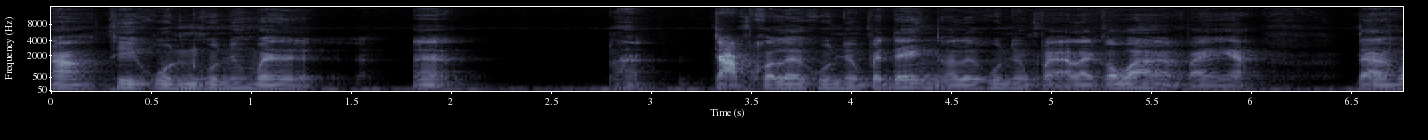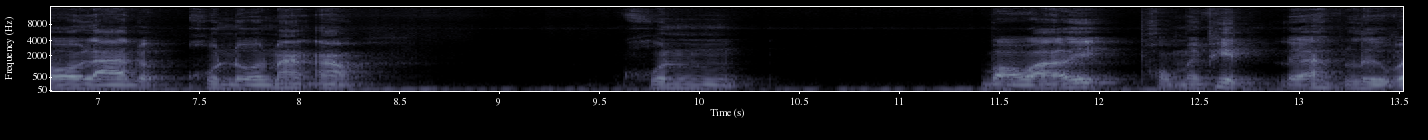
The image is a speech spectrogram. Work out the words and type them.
อะที่คุณคุณยังไปเออจับเขาเลยคุณยังไปเด้งเขาเลยคุณยังไปอะไรก็ว่ากันไปเงี้ย แต่พอเวลาคุณโดนมากอ้าวคุณบอกว่า เอ้ย ผมไม่ผิดหรือหรือไป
